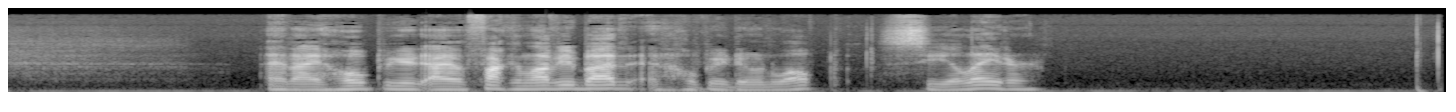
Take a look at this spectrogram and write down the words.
And I hope you're I fucking love you, bud, and hope you're doing well. See you later.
